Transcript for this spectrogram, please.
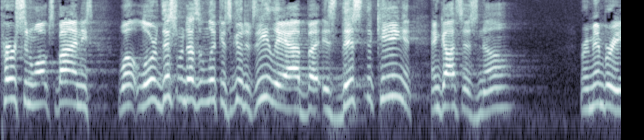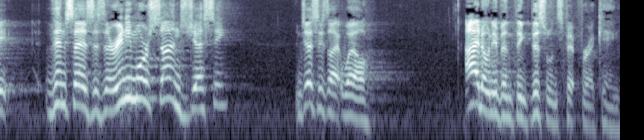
person walks by and he's, well, Lord, this one doesn't look as good as Eliab, but is this the king? And, and God says, no. Remember, he then says, Is there any more sons, Jesse? And Jesse's like, Well, I don't even think this one's fit for a king.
